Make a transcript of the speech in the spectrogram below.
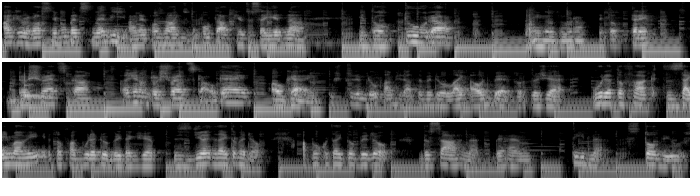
A kdo vlastně vůbec neví a nepoznal nic upoutávky, o co se jedná, je to túra, není to túra, je to trip do Švédska, takže jenom do Švédska, OK? OK. Už předem doufám, že dáte video like a odběr, protože bude to fakt zajímavý, to fakt bude dobrý, takže sdílejte tady to video. A pokud tady to video dosáhne během týdne 100 views,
